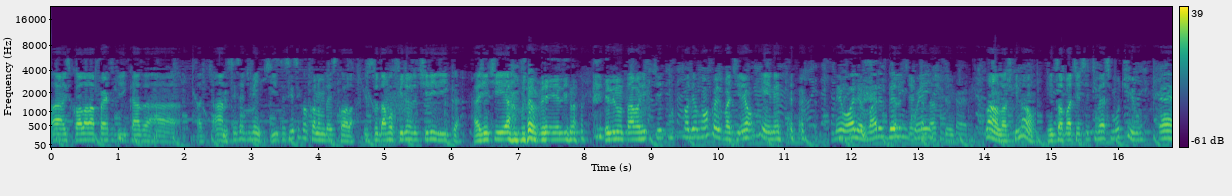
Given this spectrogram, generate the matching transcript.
a escola lá perto de casa, a, ah, não sei se é Adventista, esqueci qual que é o nome da escola. Estudava o filho do Tiririca. A gente ia pra ver ele lá, ele não tava, a gente tinha que fazer alguma coisa, batia em alguém, né? Meu, olha, vários delinquentes, assim. cara. Não, lógico que não. A gente só batia se tivesse motivo. É,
